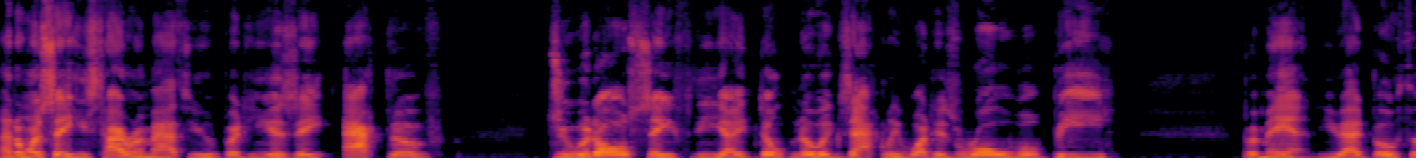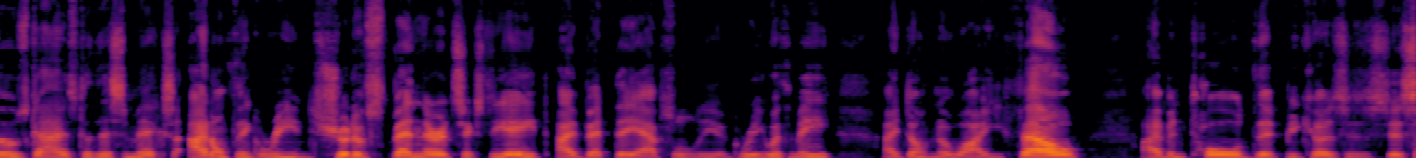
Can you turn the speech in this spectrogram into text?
I don't want to say he's Tyrann Mathieu, but he is a active, do it all safety. I don't know exactly what his role will be. But man, you add both those guys to this mix. I don't think Reid should have been there at 68. I bet they absolutely agree with me. I don't know why he fell. I've been told that because his, his,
